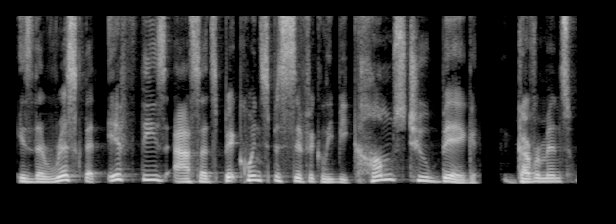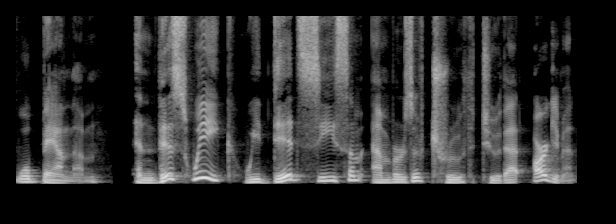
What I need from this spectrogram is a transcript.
is the risk that if these assets, Bitcoin specifically, becomes too big, governments will ban them. And this week, we did see some embers of truth to that argument.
